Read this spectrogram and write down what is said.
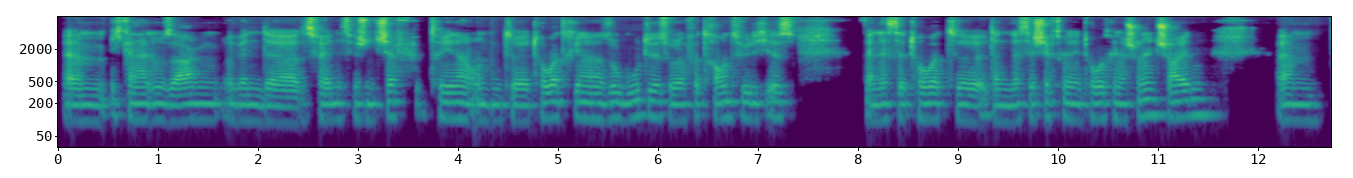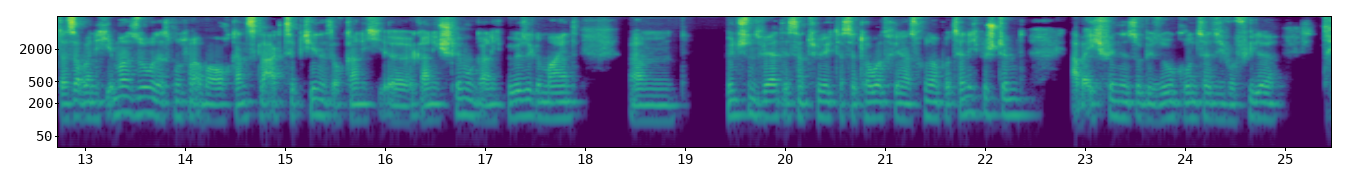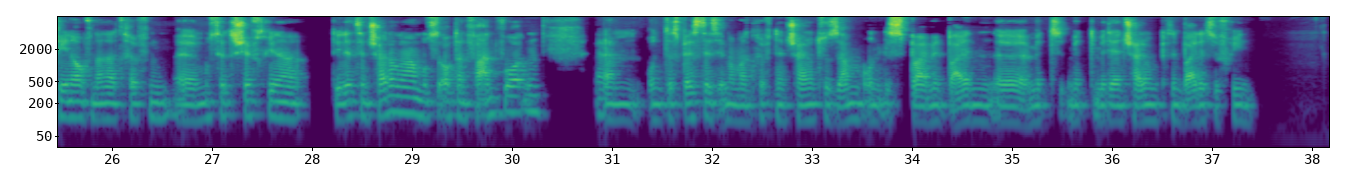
Ähm, ich kann halt nur sagen, wenn der, das Verhältnis zwischen Cheftrainer und äh, Torwarttrainer so gut ist oder vertrauenswürdig ist, dann lässt der Torwart, äh, dann lässt der Cheftrainer den Torwarttrainer schon entscheiden. Ähm, das ist aber nicht immer so, das muss man aber auch ganz klar akzeptieren, das ist auch gar nicht, äh, gar nicht schlimm und gar nicht böse gemeint. Ähm, wünschenswert ist natürlich, dass der Torwarttrainer das hundertprozentig bestimmt, aber ich finde sowieso grundsätzlich, wo viele Trainer aufeinandertreffen, äh, muss der Cheftrainer die letzte Entscheidung haben, muss es auch dann verantworten. Ähm, und das Beste ist immer, man trifft eine Entscheidung zusammen und ist bei mit beiden, äh, mit, mit, mit der Entscheidung sind beide zufrieden.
